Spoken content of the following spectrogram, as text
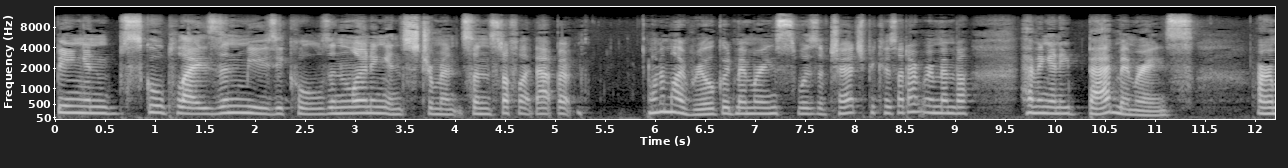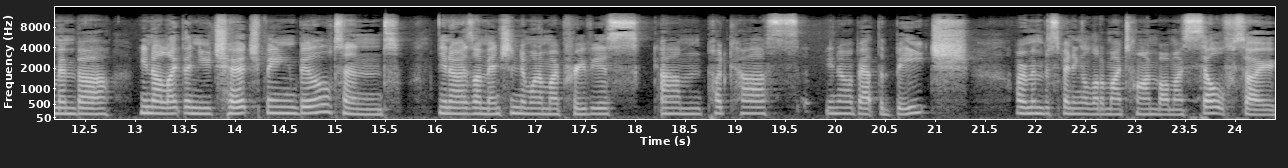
being in school plays and musicals and learning instruments and stuff like that. But one of my real good memories was of church because I don't remember having any bad memories. I remember, you know, like the new church being built and you know, as I mentioned in one of my previous um, podcasts, you know, about the beach. I remember spending a lot of my time by myself. So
